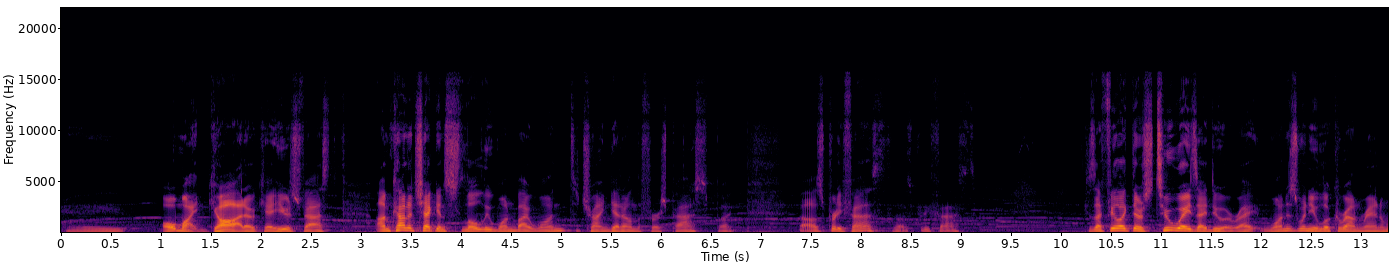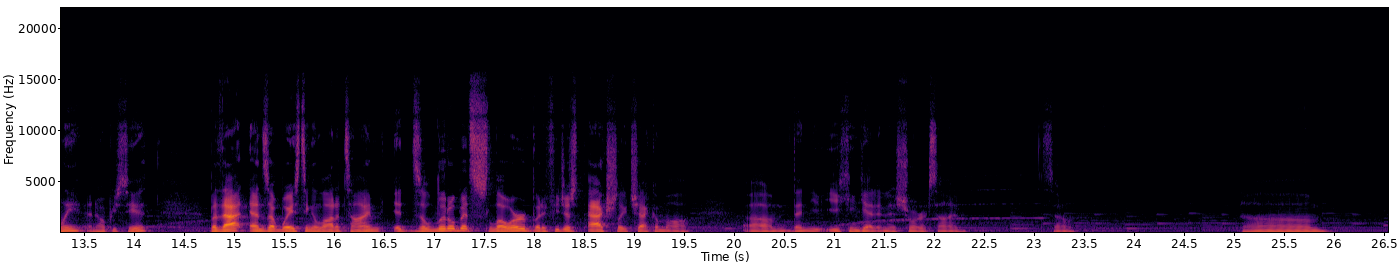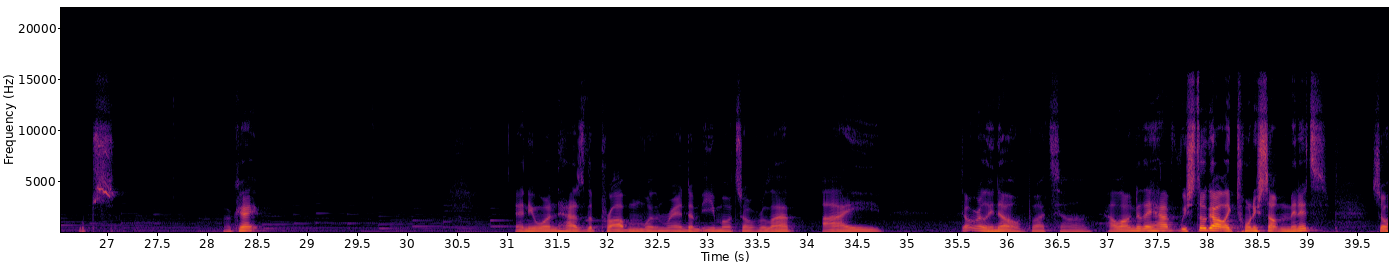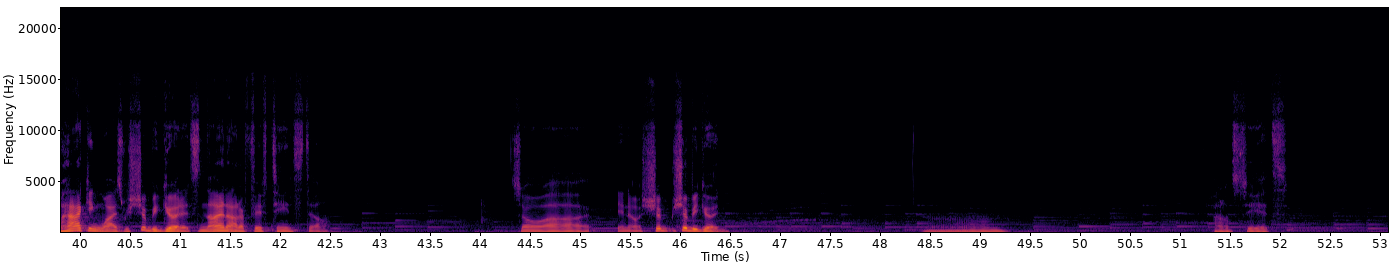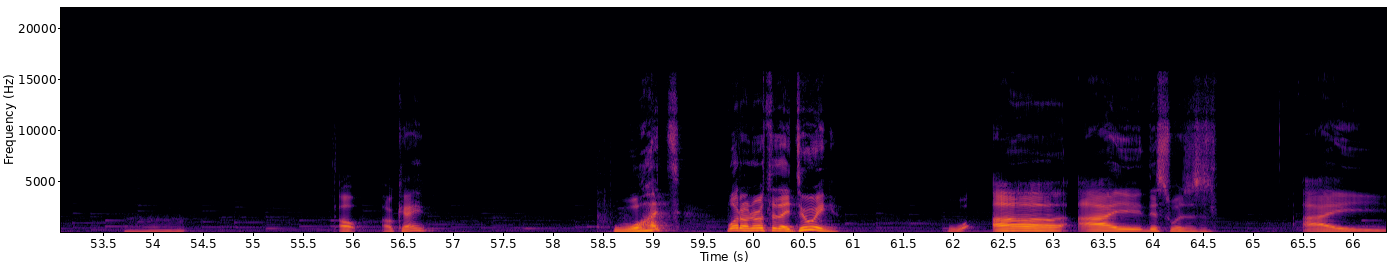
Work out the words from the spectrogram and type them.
Um, okay. Oh my god. Okay, he was fast. I'm kind of checking slowly one by one to try and get it on the first pass, but that was pretty fast. That was pretty fast. Because I feel like there's two ways I do it, right? One is when you look around randomly and hope you see it. But that ends up wasting a lot of time. It's a little bit slower, but if you just actually check them all, um, then you, you can get it in a shorter time. So, um, whoops. Okay. Anyone has the problem when random emotes overlap? I don't really know, but um, how long do they have? We still got like 20 something minutes. So hacking wise, we should be good. It's 9 out of 15 still. So, uh, you know, should should be good. Um, I don't see it. Uh, oh, okay. What? What on earth are they doing? Wh- Uh, I. This was. I.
